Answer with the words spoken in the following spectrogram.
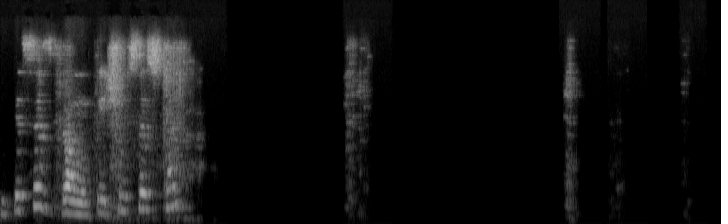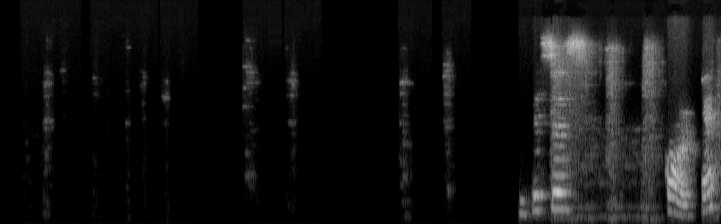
this is ground tissue system this is cortex.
